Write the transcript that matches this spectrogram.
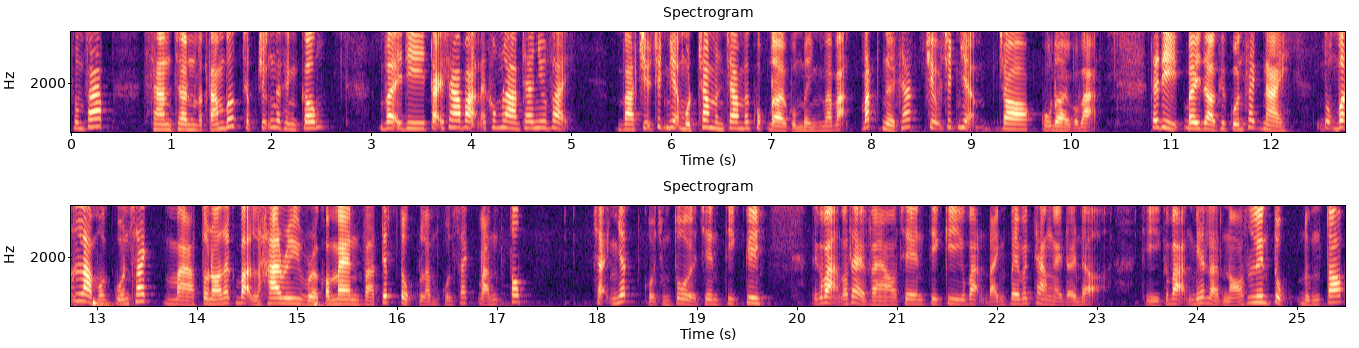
phương pháp sàn trần và 8 bước chập chững để thành công. Vậy thì tại sao bạn lại không làm theo như vậy? Và chịu trách nhiệm 100% với cuộc đời của mình mà bạn bắt người khác chịu trách nhiệm cho cuộc đời của bạn. Thế thì bây giờ cái cuốn sách này cũng vẫn là một cuốn sách mà tôi nói với các bạn là Harry recommend và tiếp tục là một cuốn sách bán top chạy nhất của chúng tôi ở trên Tiki. Thì các bạn có thể vào trên Tiki, các bạn đánh Payback Time ngày đòi nợ thì các bạn biết là nó liên tục đứng top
